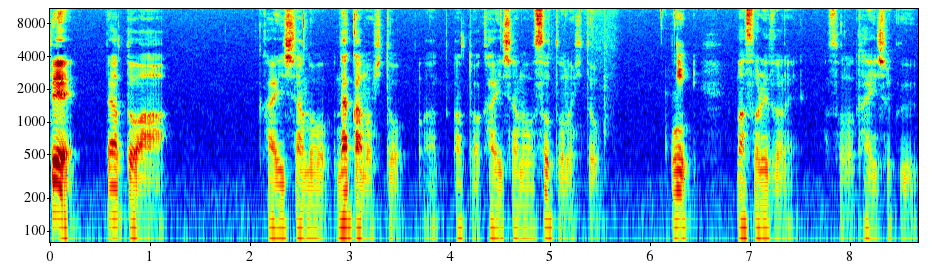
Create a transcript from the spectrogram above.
てであとは会社の中の人あとは会社の外の人に、まあ、それぞれその退職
